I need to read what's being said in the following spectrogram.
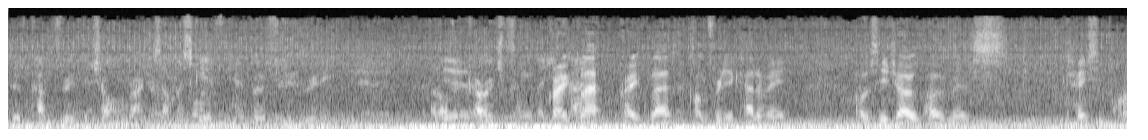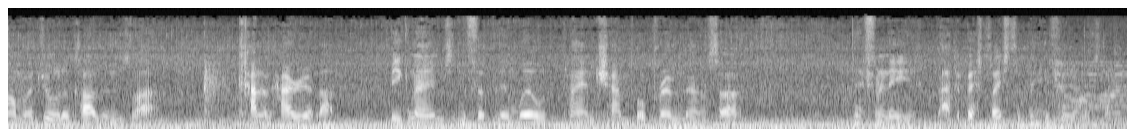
who've come through the Charlton ranks. That must give you know, both of you really a lot of encouragement. Great, pla- great players that come through the academy. Obviously, Joe Gomez, Casey Palmer, Jordan Cousins, like Callum Harriott, like big names in the footballing world playing champ or prem now. So definitely at the best place to be if you're honest.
